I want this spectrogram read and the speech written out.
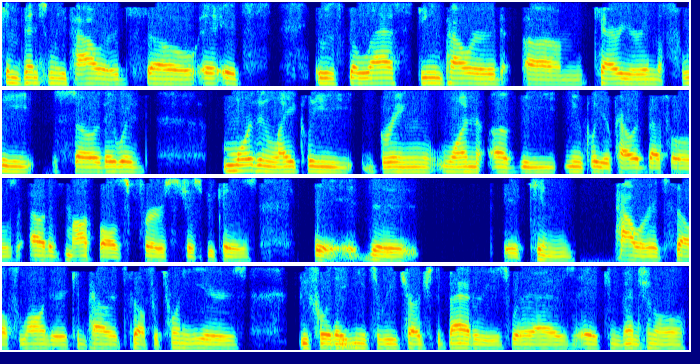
conventionally powered, so it, it's it was the last steam powered um, carrier in the fleet, so they would more than likely bring one of the nuclear powered vessels out of mothballs first, just because it, the it can power itself longer. It can power itself for 20 years before they need to recharge the batteries. Whereas a conventional,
